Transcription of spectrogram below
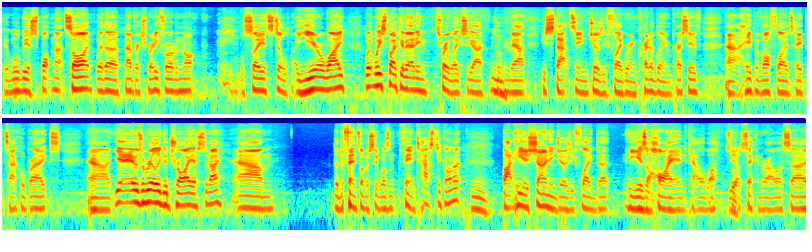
There will be a spot in that side, whether Maverick's ready for it or not. We'll see. It's still a year away. We, we spoke about him three weeks ago, talking about his stats in Jersey Flegg were incredibly impressive. Uh, a heap of offloads, heap of tackle breaks. Uh, yeah, it was a really good try yesterday. Um, the defense obviously wasn't fantastic on it, but he has shown in Jersey Flegg that he is a high end caliber sort Yeah. of second rower. So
